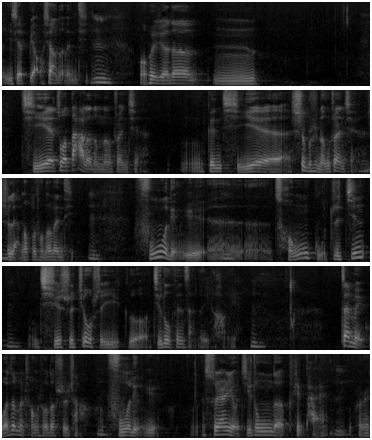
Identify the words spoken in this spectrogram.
一些表象的问题。我会觉得嗯。企业做大了能不能赚钱？嗯，跟企业是不是能赚钱是两个不同的问题。嗯，服务领域，呃，从古至今，其实就是一个极度分散的一个行业。嗯，在美国这么成熟的市场，服务领域虽然有集中的品牌，可是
